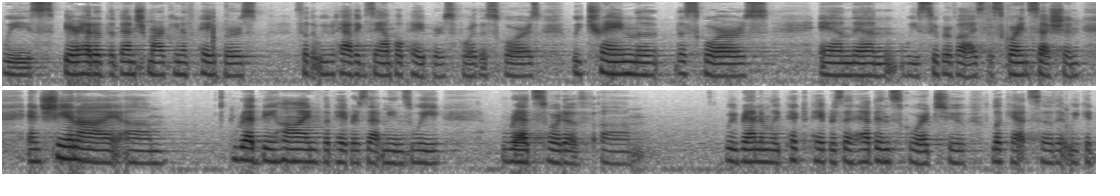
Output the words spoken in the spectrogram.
We spearheaded the benchmarking of papers so that we would have example papers for the scores. We trained the, the scorers, and then we supervised the scoring session. And she and I um, read behind the papers. That means we read sort of um, we randomly picked papers that had been scored to look at so that we could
